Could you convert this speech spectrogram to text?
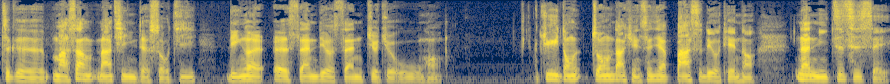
这个马上拿起你的手机零二二三六三九九五五哈。距离东中央大选剩下八十六天哈，那你支持谁？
